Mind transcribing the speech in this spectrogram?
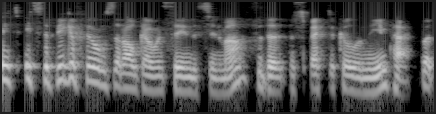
it's it's the bigger films that I'll go and see in the cinema for the, the spectacle and the impact. But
